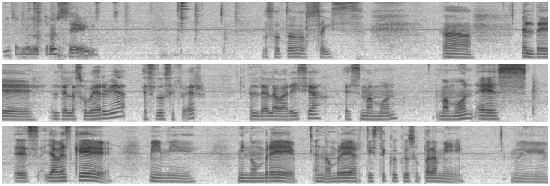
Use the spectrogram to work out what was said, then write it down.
¿Y son los otros seis? Los otros seis. Ah, el, de, el de la soberbia es Lucifer. El de la avaricia es Mamón. Mamón es es, ya ves que mi, mi, mi nombre, el nombre artístico que uso para mi, mi,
